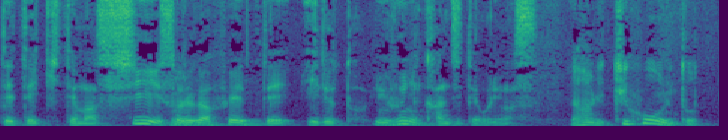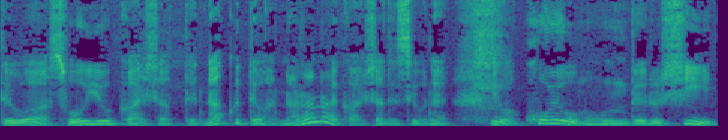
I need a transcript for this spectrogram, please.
出てきてますし、それが増えているというふうに感じております。やはり地方にとっては、そういう会社ってなくてはならない会社ですよね。要は雇用も生んでるし、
